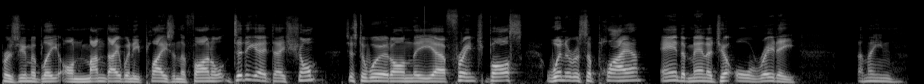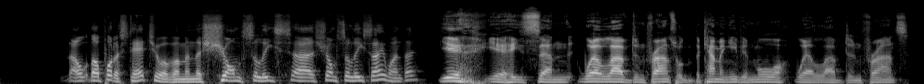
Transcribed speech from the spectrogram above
presumably on Monday when he plays in the final. Didier Deschamps, just a word on the uh, French boss, winner as a player and a manager already. I mean, they'll, they'll put a statue of him in the Champs Elysees, uh, Champs Elysees, won't they? Yeah, yeah, he's um, well loved in France, or becoming even more well loved in France.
